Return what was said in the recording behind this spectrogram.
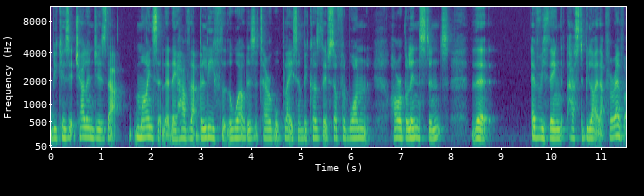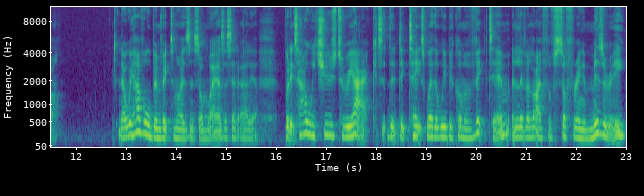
because it challenges that mindset that they have, that belief that the world is a terrible place. And because they've suffered one horrible instance, that everything has to be like that forever. Now, we have all been victimized in some way, as I said earlier, but it's how we choose to react that dictates whether we become a victim and live a life of suffering and misery,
